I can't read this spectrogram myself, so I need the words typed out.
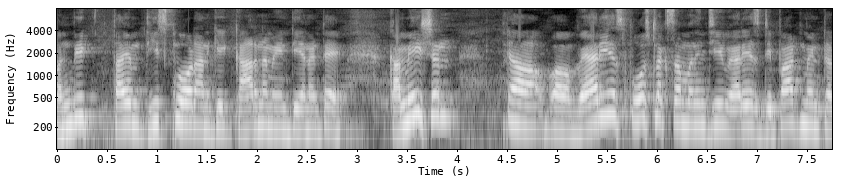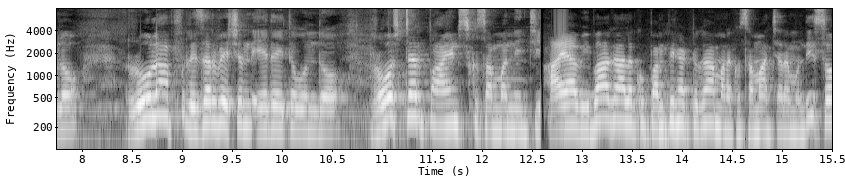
వన్ వీక్ టైం తీసుకోవడానికి కారణం ఏంటి అని అంటే కమిషన్ వేరియస్ పోస్టులకు uh, సంబంధించి వేరియస్ డిపార్ట్మెంట్లలో రూల్ ఆఫ్ రిజర్వేషన్ ఏదైతే ఉందో రోస్టర్ పాయింట్స్కు సంబంధించి ఆయా విభాగాలకు పంపినట్టుగా మనకు సమాచారం ఉంది. సో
